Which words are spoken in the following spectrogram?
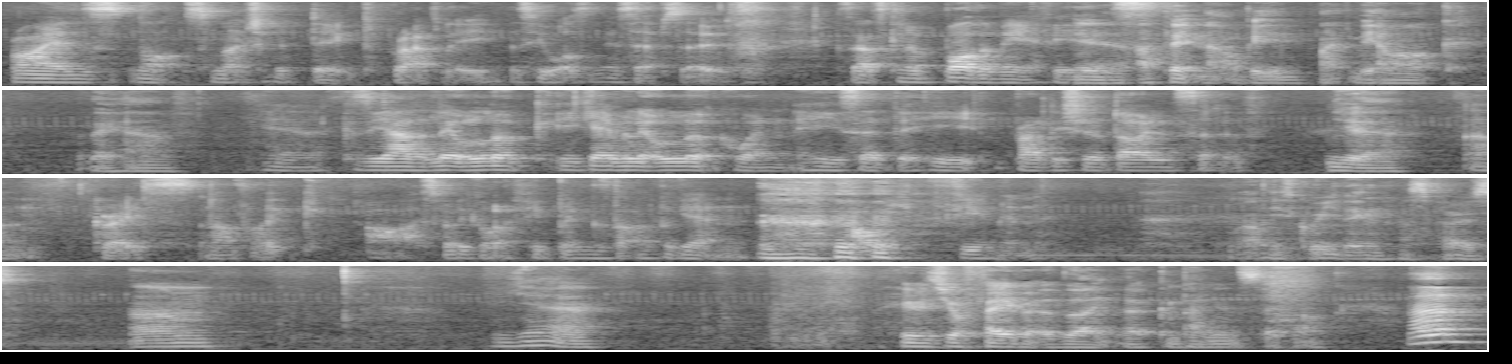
Ryan's not so much of a dick to Bradley as he was in this episode, because that's gonna bother me if he Yeah, is. I think that'll be like the arc that they have. Yeah, because he had a little look. He gave a little look when he said that he Bradley should have died instead of Yeah. um, Grace, and I was like, oh, I swear to God, if he brings that up again, I'll be fuming. Well, he's grieving, I suppose. Um. Yeah. Who's your favourite of like the companions so far? Um,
